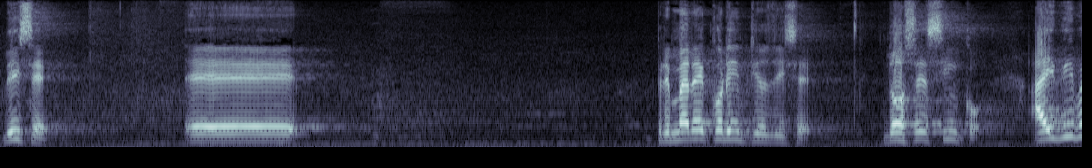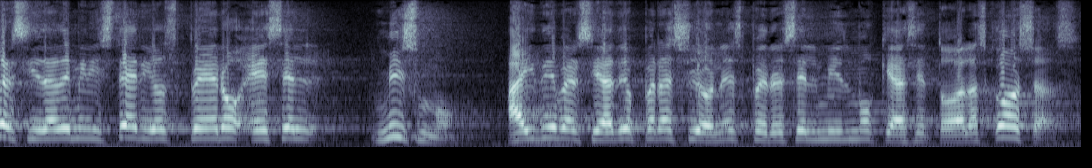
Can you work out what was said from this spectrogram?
Dice, eh, Primera de Corintios dice, 12.5. Hay diversidad de ministerios, pero es el mismo. Hay diversidad de operaciones, pero es el mismo que hace todas las cosas.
